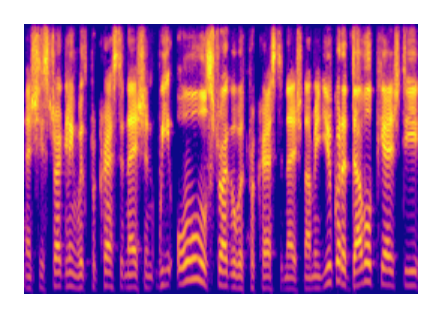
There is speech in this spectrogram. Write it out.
and she's struggling with procrastination. We all struggle with procrastination. I mean, you've got a double PhD.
